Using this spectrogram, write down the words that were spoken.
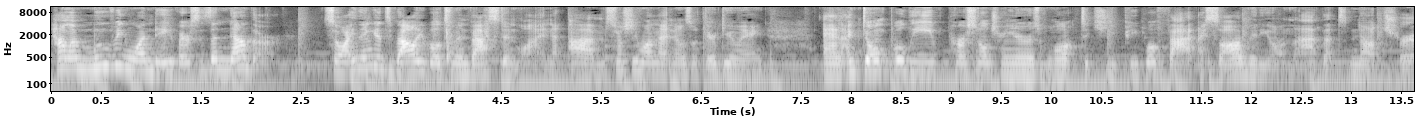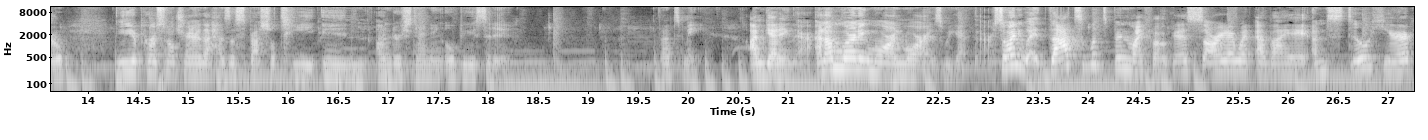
how I'm moving one day versus another. So I think it's valuable to invest in one, um, especially one that knows what they're doing. And I don't believe personal trainers want to keep people fat. I saw a video on that. That's not true. You need a personal trainer that has a specialty in understanding obesity. That's me. I'm getting there and I'm learning more and more as we get there. So anyway, that's what's been my focus. Sorry I went MIA. I'm still here.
